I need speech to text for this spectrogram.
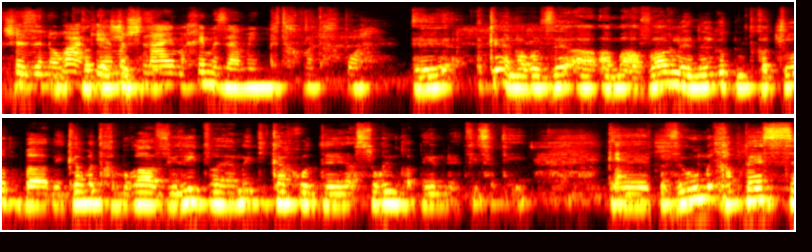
שזה נורא, כי הם השניים הכי מזהמים בתחום התחבורה. כן, אבל זה המעבר לאנרגיות מתחדשות, בעיקר בתחבורה האווירית והימית, ייקח עוד עשורים רבים לתפיסתי. כן. והוא מחפש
